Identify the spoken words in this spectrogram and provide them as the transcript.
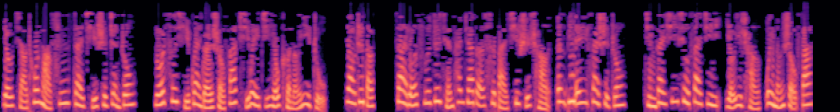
有小托马斯在骑士阵中，罗斯习惯的首发席位极有可能易主。要知道，在罗斯之前参加的四百七十场 NBA 赛事中，仅在新秀赛季有一场未能首发，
